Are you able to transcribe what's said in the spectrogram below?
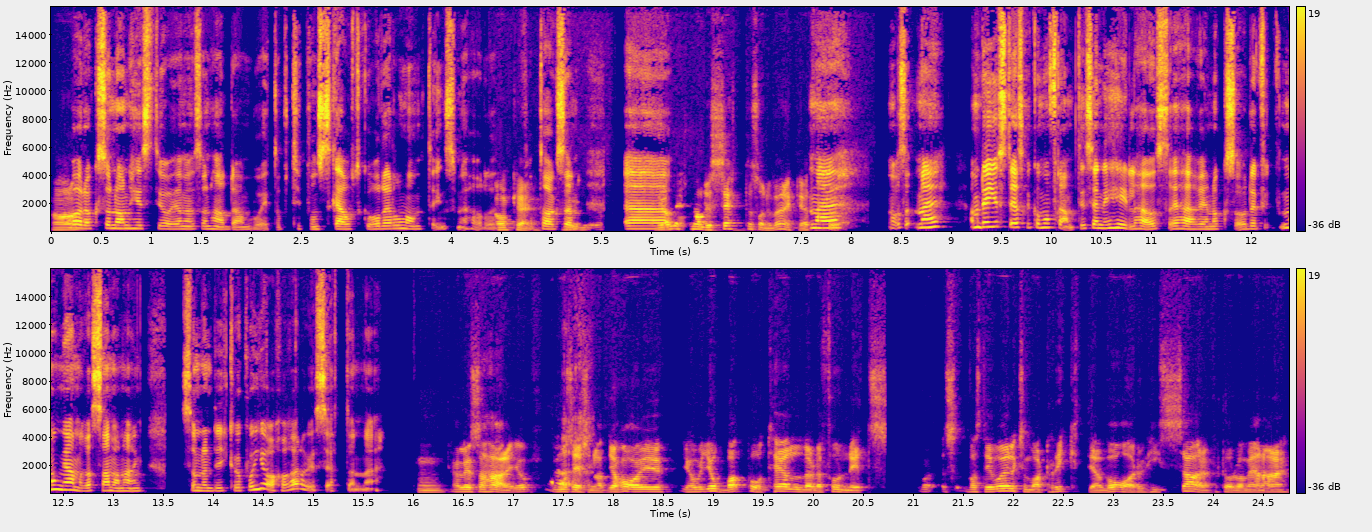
ja. var det också någon historia med en sån här dumbwaiter, typ på en scoutgård eller någonting som jag hörde Okej. för ett tag sedan. Jag Eh, har liksom aldrig sett en sån i verkligheten. nej, så, nej. Ja, men det är just det jag ska komma fram till. Sen i Hill House är här igen också. Och det är många andra sammanhang som den dyker upp och jag har aldrig sett den. Mm. Eller så här, jag, jag måste erkänna att jag har ju jag har jobbat på hotell där det har funnits Fast det var ju liksom varit riktiga varuhissar, förstår du vad jag menar?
